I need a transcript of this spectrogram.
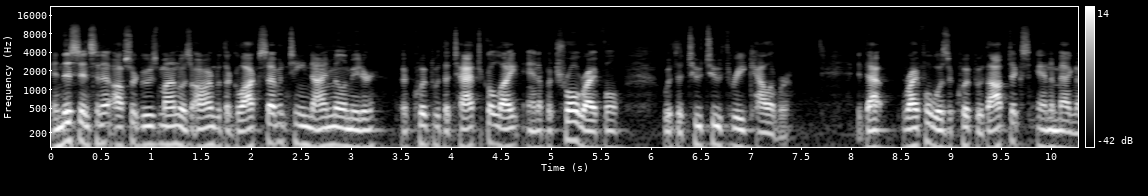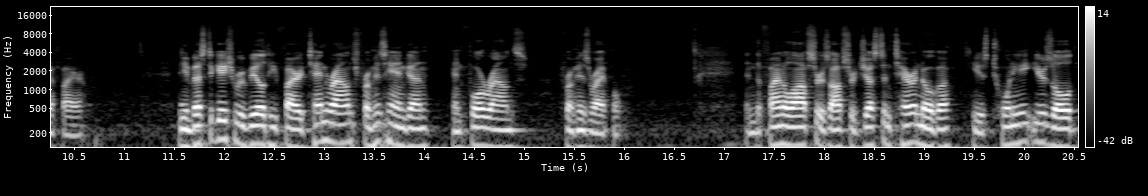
In this incident, Officer Guzman was armed with a Glock 17 9mm equipped with a tactical light and a patrol rifle with a .223 caliber. That rifle was equipped with optics and a magnifier. The investigation revealed he fired 10 rounds from his handgun and 4 rounds from his rifle. And the final officer is Officer Justin Terranova. He is 28 years old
